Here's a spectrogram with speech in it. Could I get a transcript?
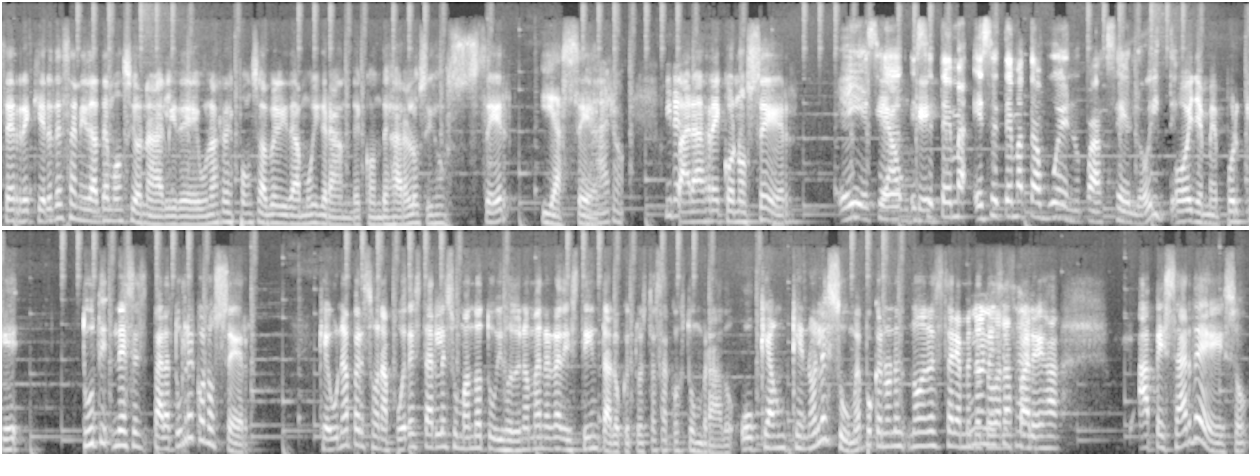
se requiere de sanidad emocional y de una responsabilidad muy grande con dejar a los hijos ser y hacer Claro. Mira, para reconocer, Ey, ese, Que aunque- ese tema, ese tema está bueno para hacerlo, ¿oíste? óyeme, porque tú para tú reconocer que una persona puede estarle sumando a tu hijo de una manera distinta a lo que tú estás acostumbrado, o que aunque no le sume, porque no, ne- no necesariamente No todas las parejas, a pesar de eso,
